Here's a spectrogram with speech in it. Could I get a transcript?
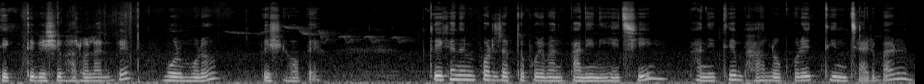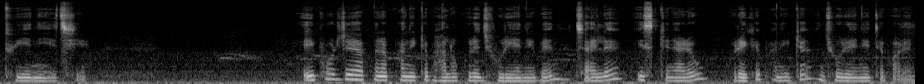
দেখতে বেশি ভালো লাগবে মুড়মুড়ো বেশি হবে। তো এখানে আমি পর্যাপ্ত পরিমাণ পানি নিয়েছি। পানিতে ভালো করে তিন চারবার ধুয়ে নিয়েছি। এই পর্যায়ে আপনারা পানিটা ভালো করে ঝরিয়ে নেবেন। চাইলে স্টেনারেও রেখে পানিটা ঝরিয়ে নিতে পারেন।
